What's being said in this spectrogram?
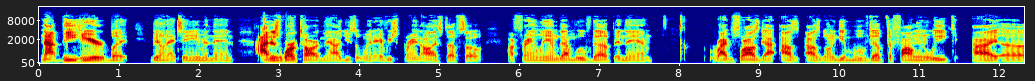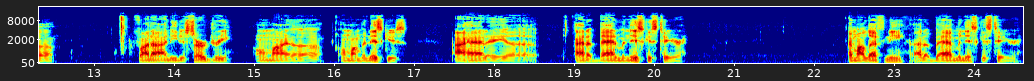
not be here, but be on that team. And then I just worked hard, man. I used to win every sprint, all that stuff. So my friend Liam got moved up, and then right before I was got I was I was going to get moved up the following week, I uh found out I needed surgery on my uh on my meniscus. I had a uh I had a bad meniscus tear. At my left knee, I had a bad meniscus tear.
